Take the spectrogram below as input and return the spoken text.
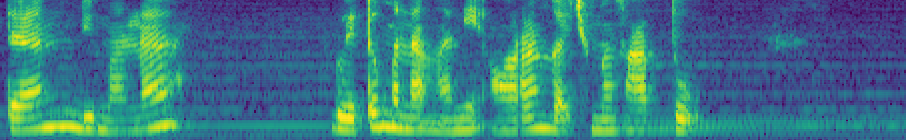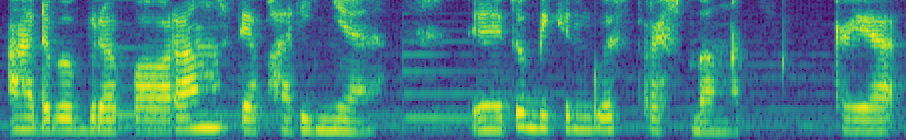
dan di mana gue itu menangani orang gak cuma satu. Ada beberapa orang setiap harinya. Dan itu bikin gue stres banget. Kayak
